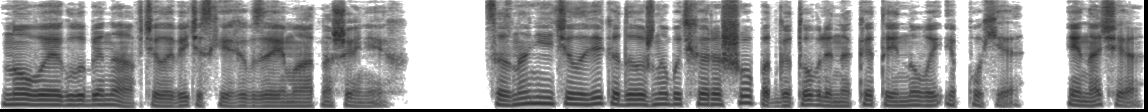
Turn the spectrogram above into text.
новая глубина в человеческих взаимоотношениях. Сознание человека должно быть хорошо подготовлено к этой новой эпохе, иначе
